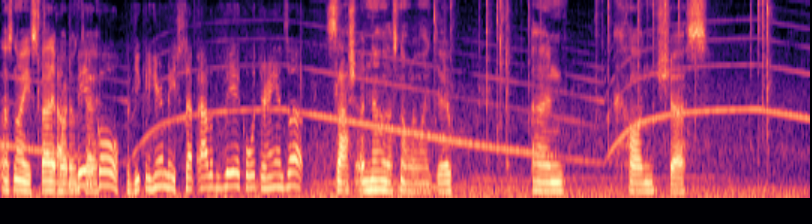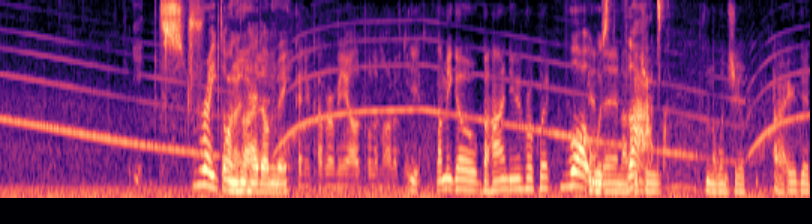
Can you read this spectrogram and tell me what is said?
That's not how you spell it, bro. I don't vehicle. care. If you can hear me, step out of the vehicle with your hands up. Slash. Oh, no, that's not what I want to do. Unconscious. Straight on, he head on me. Can you cover me? I'll pull him out of the vehicle. Yeah, let me go behind you real quick. What was then I'll that? Get you from the windshield. All right, you're good.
